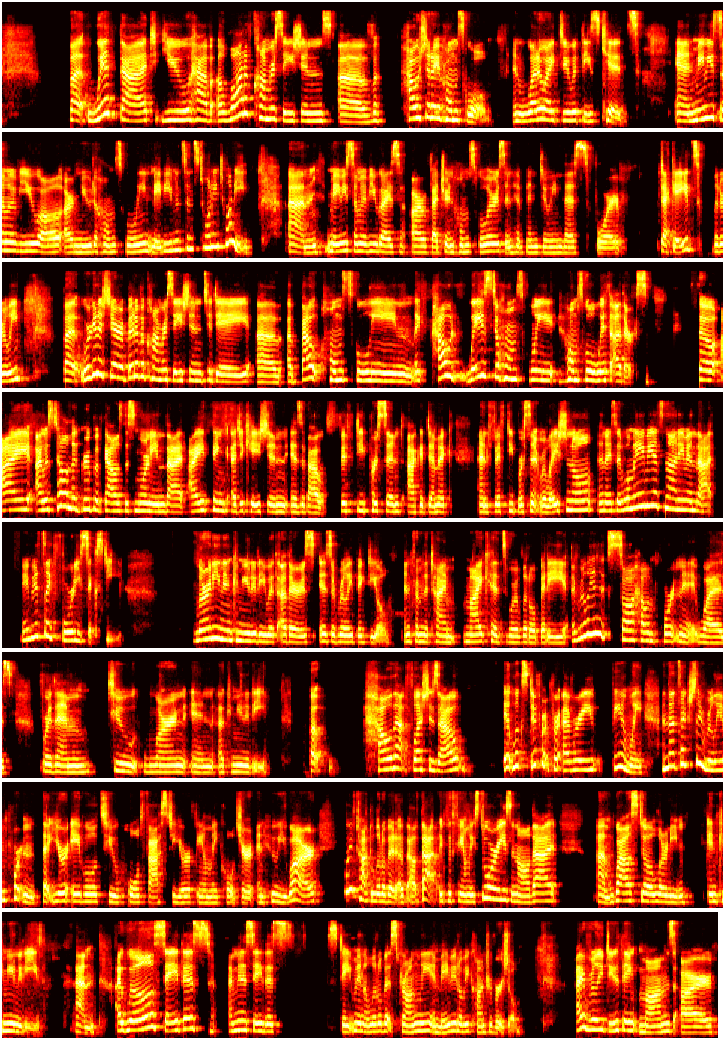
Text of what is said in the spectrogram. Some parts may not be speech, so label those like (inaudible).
But with that, you have a lot of conversations of how should I homeschool and what do I do with these kids? And maybe some of you all are new to homeschooling, maybe even since 2020. Um, maybe some of you guys are veteran homeschoolers and have been doing this for decades, literally. But we're going to share a bit of a conversation today uh, about homeschooling, like how ways to homeschool homeschool with others. So I I was telling the group of gals this morning that I think education is about 50% academic and 50% relational and I said, well maybe it's not even that. Maybe it's like 40 60 learning in community with others is a really big deal. And from the time my kids were little bitty, I really saw how important it was for them to learn in a community. But how that fleshes out, it looks different for every family. And that's actually really important that you're able to hold fast to your family culture and who you are. We've talked a little bit about that, like with family stories and all that, um, while still learning in communities. Um, I will say this, I'm going to say this statement a little bit strongly, and maybe it'll be controversial. I really do think moms are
